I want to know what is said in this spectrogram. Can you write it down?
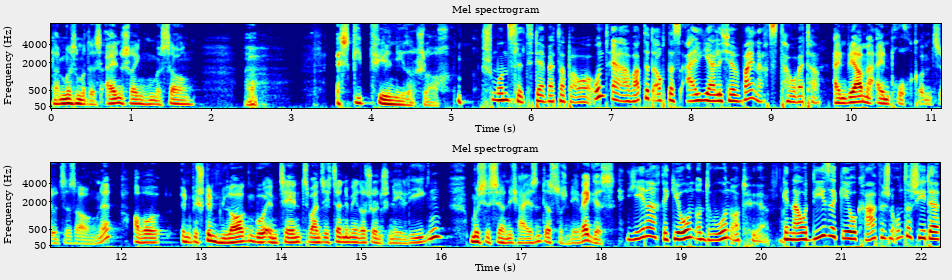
dann muss man das einschränken, muss sagen, äh, es gibt viel Niederschlag. schmunzelt der Wetterbauer und er erwartet auch das alljährliche Weihnachtstauwetter. Ein Wärmeeinbruch kommt sozusagen, ne? Aber in bestimmten Lagen, wo im 10, 20 Zentimeter schon Schnee liegen, muss es ja nicht heißen, dass der Schnee weg ist. Je nach Region und Wohnorthöhe. Genau diese geografischen Unterschiede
